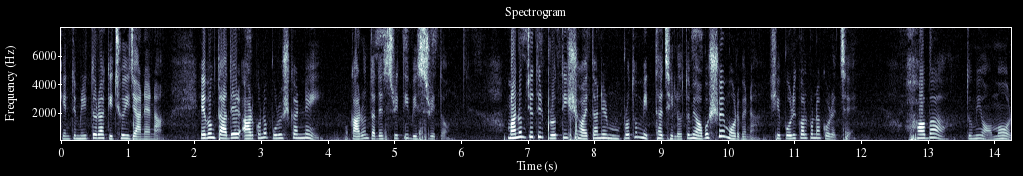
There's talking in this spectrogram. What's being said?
কিন্তু মৃতরা কিছুই জানে না। এবং তাদের আর কোনো পুরস্কার নেই, কারণ তাদের স্মৃতি বিস্মৃত মানবজাতির প্রতি শয়তানের প্রথম মিথ্যা ছিল, তুমি অবশ্যই মরবে না, সে পরিকল্পনা করেছে। হবা, তুমি অমর।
